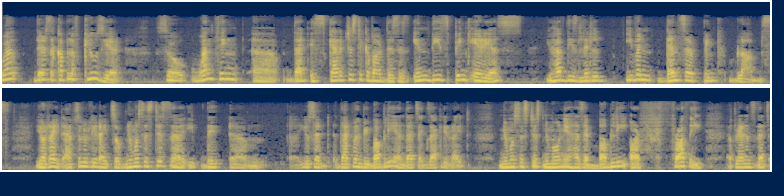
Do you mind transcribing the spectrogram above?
well there's a couple of clues here so one thing uh, that is characteristic about this is in these pink areas, you have these little, even denser pink blobs. You're right, absolutely right. So pneumocystis, uh, they, um, uh, you said that will be bubbly, and that's exactly right. Pneumocystis pneumonia has a bubbly or frothy appearance that's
